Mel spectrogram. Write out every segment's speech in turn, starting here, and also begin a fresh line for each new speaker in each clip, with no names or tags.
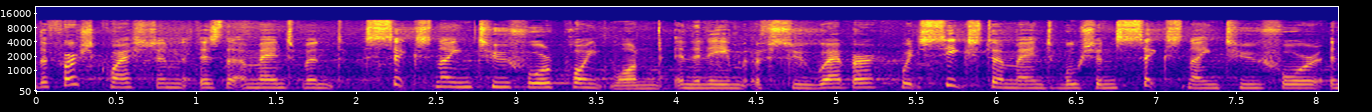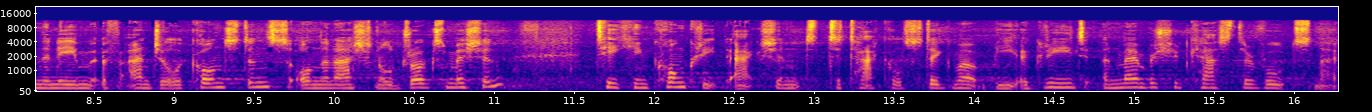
The first question is that Amendment 6924.1 in the name of Sue Webber, which seeks to amend Motion 6924 in the name of Angela Constance on the National Drugs Mission, taking concrete action to tackle stigma, be agreed, and members should cast their votes now.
